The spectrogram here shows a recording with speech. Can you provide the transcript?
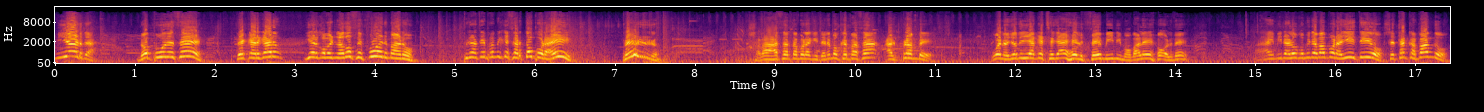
¡Mierda! ¡No puede ser! ¡Se cargaron! ¡Y el gobernador se fue, hermano! Espérate para mí que saltó por ahí. ¡Perro! Se va a saltar por aquí. Tenemos que pasar al plan B. Bueno, yo diría que este ya es el C mínimo, ¿vale? O el. Ay, mira, loco, mira, va por allí, tío. Se está escapando.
